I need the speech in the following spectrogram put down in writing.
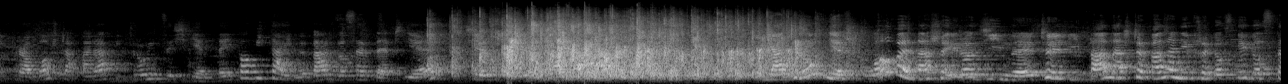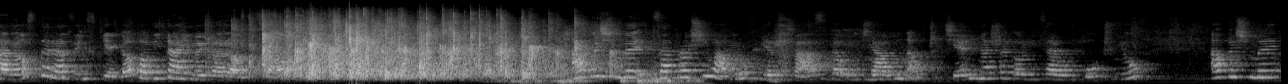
i proboszcza parafii Trójcy Świętej. Powitajmy bardzo serdecznie jak również głowę naszej rodziny, czyli pana Szczepana Niebrzegowskiego, starostę radzyńskiego. Powitajmy gorąco. Zaprosiłam również Was do udziału, nauczycieli naszego liceum, uczniów, abyśmy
